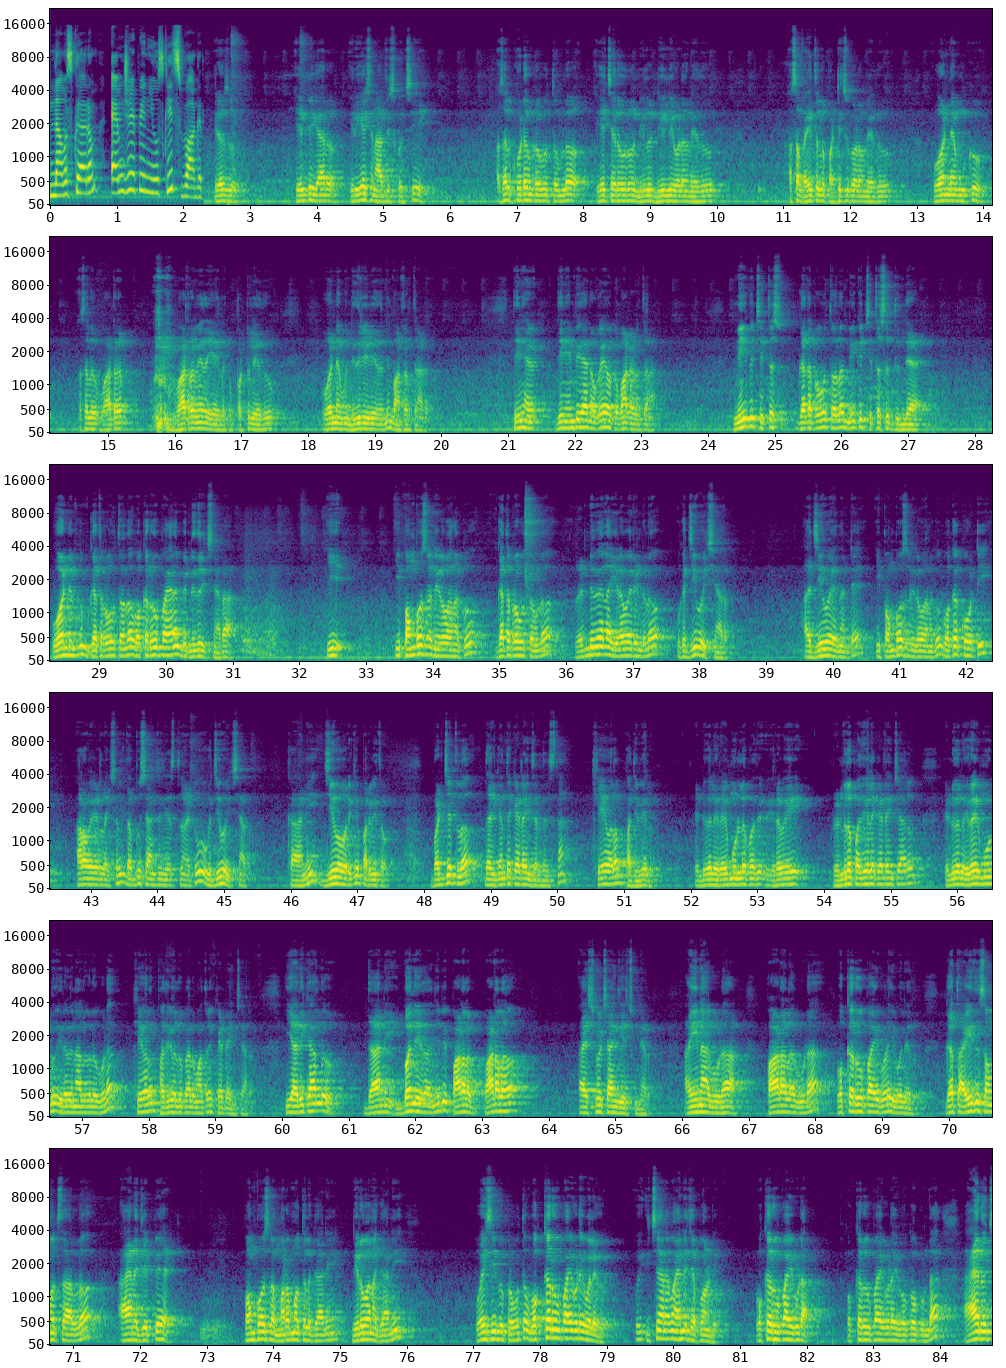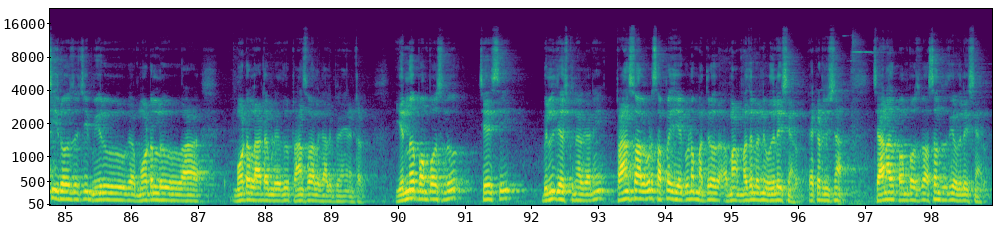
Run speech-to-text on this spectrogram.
నమస్కారం. ఎంజేపీ న్యూస్కి స్వాగతం. ఈరోజు ఎంపీ గారు ఇరిగేషన్ ఆఫీస్కి వచ్చి అసలు కూటమి ప్రభుత్వంలో ఏ చెరువులు నీళ్ళు నీళ్ళు ఇవ్వడం లేదు అసలు రైతులను పట్టించుకోవడం లేదు ఓఎన్ఎంకు అసలు వాటర్ వాటర్ మీద వీళ్ళకి పట్టు లేదు ఓఎన్ఎంకు నిధులు లేదని మాట్లాడుతున్నాడు. దీని దీని ఎంపీ గారిని ఒకే ఒక మాట అడుగుతున్నా. మీకు చిత్తశు గత ప్రభుత్వంలో మీకు చిత్తశుద్ధి ఉందా? ఓఎండ్ఎంకు గత ప్రభుత్వంలో ఒక రూపాయన మీరు నిధులు ఇచ్చినారా? ఈ ఈ పంపోసుల నిర్వహణకు గత ప్రభుత్వంలో రెండు వేల ఇరవై రెండులో ఒక జీవో ఇచ్చినారు. ఆ జీవో ఏంటంటే ఈ పంపోసుల నిర్వహణకు ఒక కోటి అరవై ఏడు లక్షలు డబ్బు శాంక్షన్ చేస్తున్నట్టు ఒక జీవో ఇచ్చినారు. కానీ జీవో వరకే పరిమితం. బడ్జెట్లో దానికి ఎంత కేటాయించారో తెలిసిన కేవలం పదివేలు. రెండు వేల ఇరవై మూడులో పది ఇరవై రెండులో పదివేలు కేటాయించారు. రెండు వేల ఇరవై మూడు ఇరవై నాలుగులో కూడా కేవలం పదివేల రూపాయలు మాత్రమే కేటాయించారు. ఈ అధికారులు దాని ఇబ్బంది ఏదని చెప్పి పాడల పాడలో ఎస్టిమేట్ సాయం చేసుకున్నారు. అయినా కూడా పాడలో కూడా ఒక్క రూపాయి కూడా ఇవ్వలేదు. గత ఐదు సంవత్సరాల్లో ఆయన చెప్పే పంపోస్ల మరమ్మతులు కానీ నిర్వహణ కానీ వైసీపీ ప్రభుత్వం ఒక్క రూపాయి కూడా ఇవ్వలేదు. ఇచ్చినారేమో ఆయనే చెప్పనండి ఒక్క రూపాయి కూడా. ఒక్క రూపాయి కూడా ఇవ్వకోకుండా ఆయన వచ్చి ఈరోజు వచ్చి మీరు మోటార్లు మోటార్లు ఆడడం లేదు ట్రాన్స్ఫార్లు కాలిపోయినాయి అంటారు. ఎన్నో పంపోస్లు చేసి బిల్లు చేసుకున్నారు కానీ ట్రాన్స్ఫార్లు కూడా సప్లై చేయకుండా మధ్యలో మధ్యలోనే వదిలేసినారు. ఎక్కడ చూసినా చాలా పంపోస్లు అసంతృప్తిగా వదిలేసినారు.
